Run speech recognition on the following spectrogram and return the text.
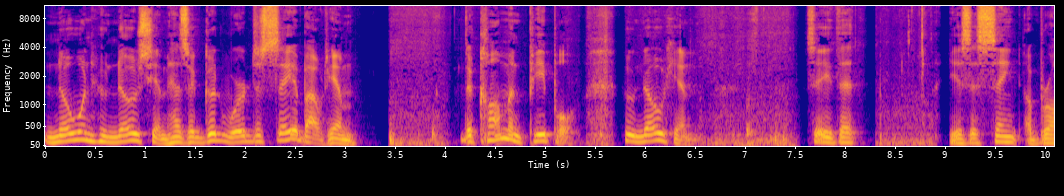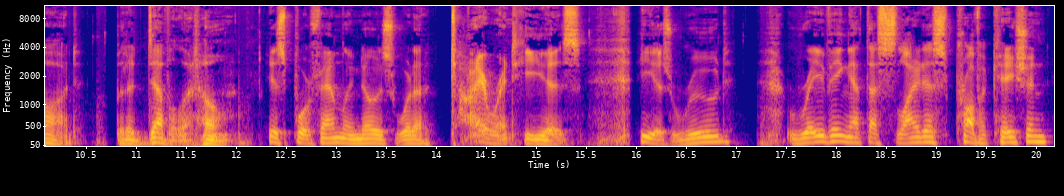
No one who knows him has a good word to say about him. The common people who know him say that he is a saint abroad, but a devil at home. His poor family knows what a tyrant he is. He is rude raving at the slightest provocation,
